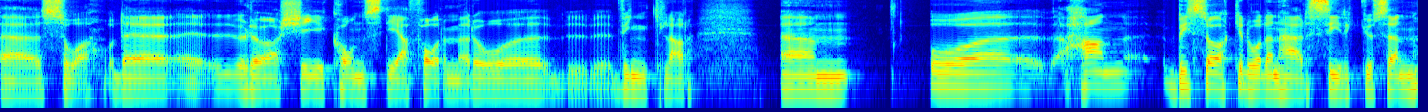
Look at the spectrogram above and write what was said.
Eh, så, och det eh, rör sig i konstiga former och eh, vinklar. Ehm, och han besöker då den här cirkusen,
